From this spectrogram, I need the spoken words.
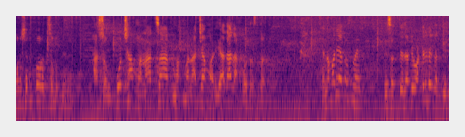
मला शरद पवारच समजले नाही. हा संकोच हा मनाचा म- मनाच्या मर्यादा दाखवत असतात. यांना मर्यादाच नाहीत. हे सत्तेसाठी वाटेल ते करतील.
